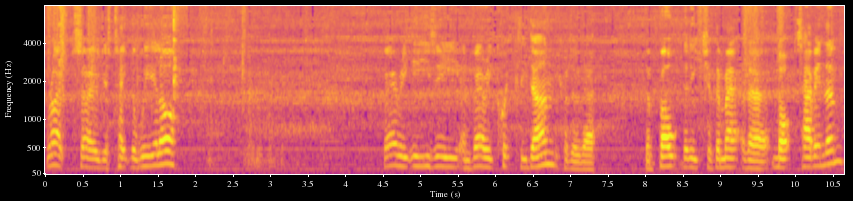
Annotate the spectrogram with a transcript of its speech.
Right so just take the wheel off. Very easy and very quickly done because of the the bolt that each of the, the mops have in them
